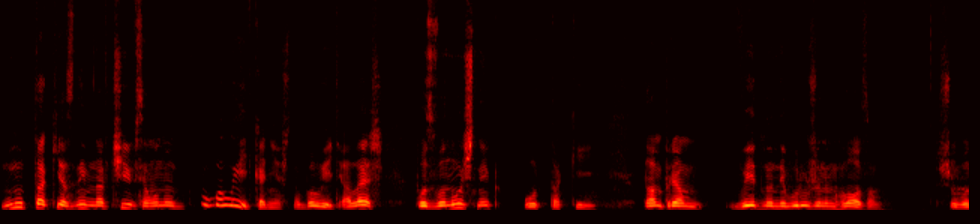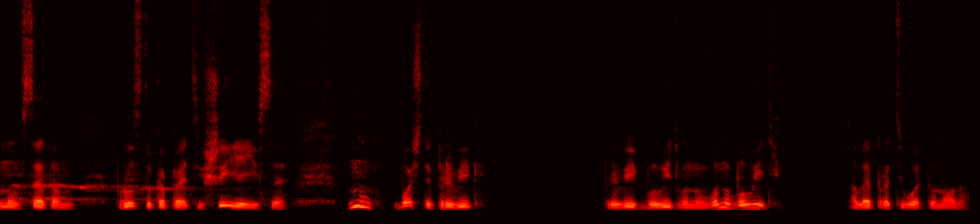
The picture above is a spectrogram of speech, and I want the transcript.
Ну, так я з ним навчився, воно ну, болить, звісно, болить, але ж позвоночник от такий. Там прям видно невооруженим глазом, що воно все там просто капець, і шия, і все. Ну, бачите, привик. Привик, болить воно. Воно болить, але працювати то треба.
